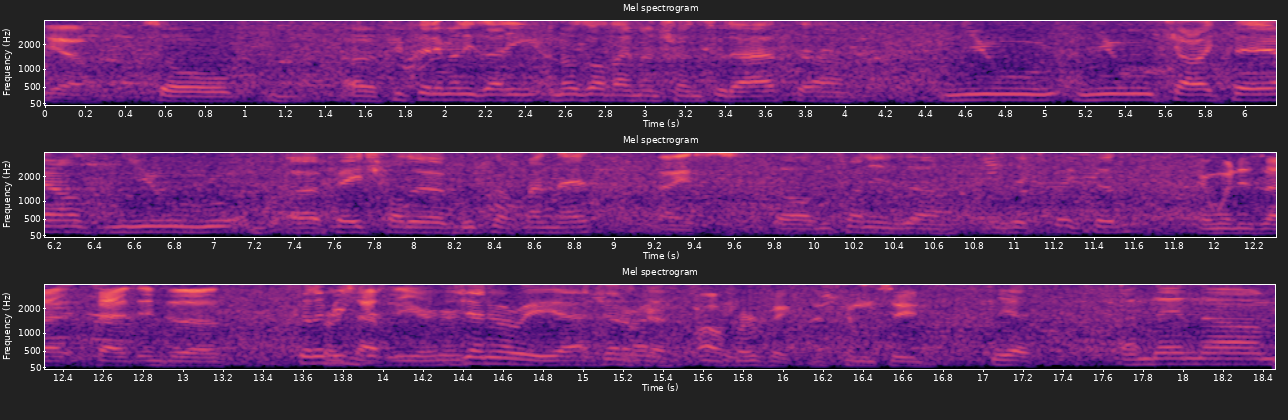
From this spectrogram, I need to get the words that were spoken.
Yeah. So, uh, Fifth Element is adding another dimension to that. Uh, new new characters, new uh, page for the Book of Madness. Nice. So this one is uh, is expected. And when is that that into the It's going to be first half of the year? January. Yeah, January. Okay. Oh, perfect. That's coming soon. Yes, and then um,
